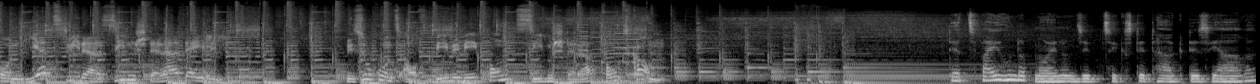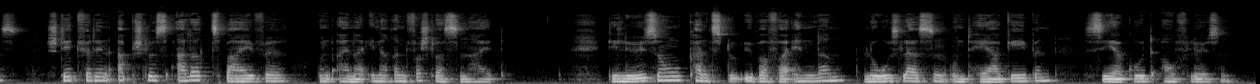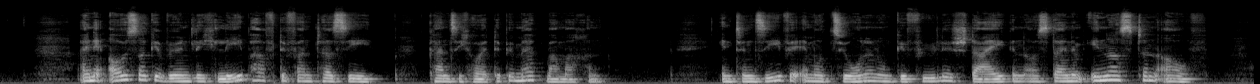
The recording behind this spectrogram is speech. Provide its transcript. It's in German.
Und jetzt wieder Siebensteller Daily. Besuch uns auf www.siebensteller.com. Der 279. Tag des Jahres steht für den Abschluss aller Zweifel und einer inneren Verschlossenheit. Die Lösung kannst du über Verändern, Loslassen und Hergeben sehr gut auflösen. Eine außergewöhnlich lebhafte Fantasie kann sich heute bemerkbar machen. Intensive Emotionen und Gefühle steigen aus deinem Innersten auf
